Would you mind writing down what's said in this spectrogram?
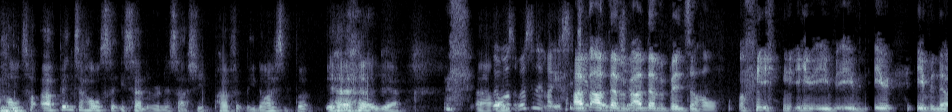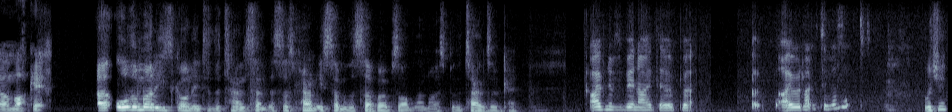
Hull, t- I've been to Hull City Centre and it's actually perfectly nice. But yeah, yeah. Uh, was, wasn't it like a city I've, I've never? I've never been to Hull, even, even even even though I mock it. uh, all the money's gone into the town centre, so apparently some of the suburbs aren't that nice, but the town's okay. I've never been either, but uh, I would like to visit. Would you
